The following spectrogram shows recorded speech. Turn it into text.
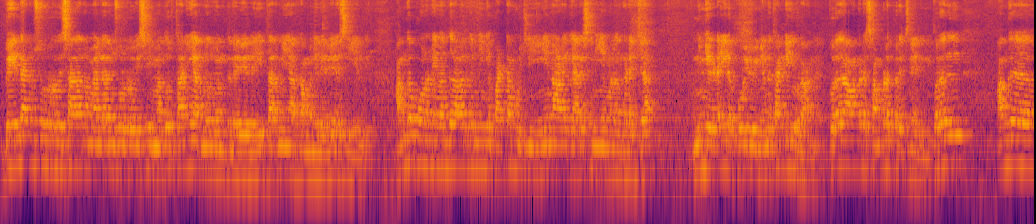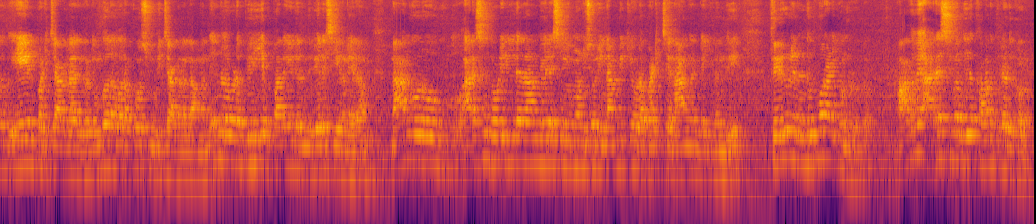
இப்போ எல்லாரும் சொல்கிறது சாதாரணமாக எல்லாரும் சொல்கிற விஷயம் வந்து ஒரு தனியார் நிறுவனத்தில் வேலை தனியார் கம்பெனியில் வேலை செய்யுது அங்கே போனோடனே வந்து அவருக்கு நீங்கள் பட்டம் முடிச்சிருக்கீங்க நாளைக்கு அரசு நியமனம் கிடைச்சா நீங்கள் இடையில போயிடுவீங்கன்னு தள்ளி விடுறாங்க. பிறகு அவங்களோட சம்பள பிரச்சனை இருக்குது பிறகு அங்கே ஏஎல் படிச்சாங்களா இருக்கட்டும் வேறு வேறு கோர்ஸ் முடிச்சாக்கள் எல்லாம் வந்து எங்களோட பெரிய பதவியில இருந்து வேலை செய்கிற நேரம் நாங்கள் ஒரு அரசு தொழிலில் தான் வேலை செய்வோம்னு சொல்லி நம்பிக்கையோட படித்த நாங்கள் இன்றைக்கு வந்து தெருவில் இருந்து போராடி கொண்டிருக்கிறோம். ஆகவே அரசு வந்து இதை கவனத்தில் எடுக்கணும்.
